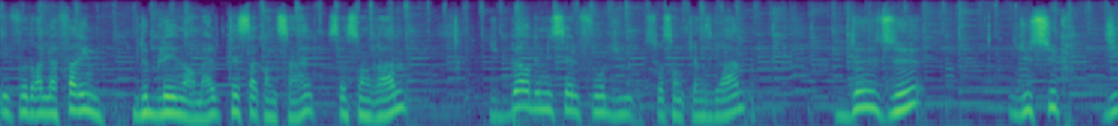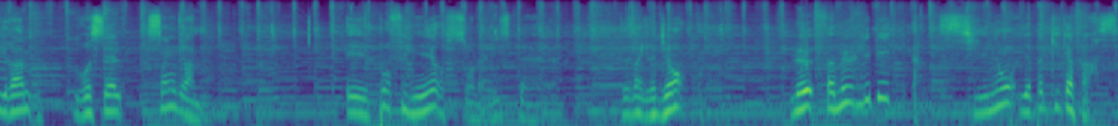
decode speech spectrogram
Il faudra de la farine de blé normale, T55, 500 g, du beurre demi-sel fondu, 75 g, 2 œufs, du sucre, 10 g, gros sel, 5 g. Et pour finir, sur la liste euh, des ingrédients, le fameux lipic. Sinon, il n'y a pas de kika farce.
